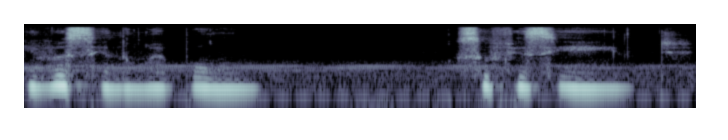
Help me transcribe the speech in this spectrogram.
que você não é bom o suficiente.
